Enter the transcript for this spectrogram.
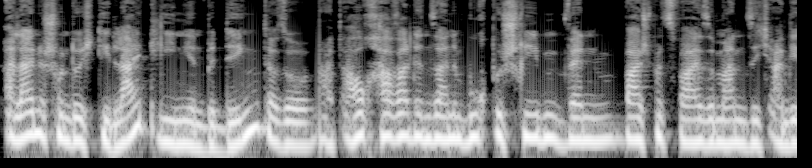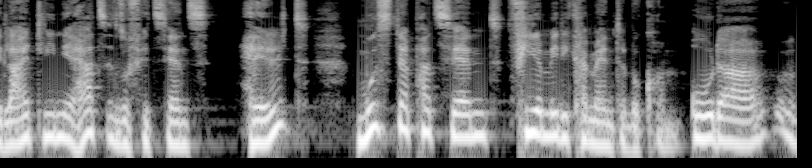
alleine schon durch die Leitlinien bedingt, also hat auch Harald in seinem Buch beschrieben, wenn beispielsweise man sich an die Leitlinie Herzinsuffizienz hält, muss der Patient vier Medikamente bekommen. Oder äh,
